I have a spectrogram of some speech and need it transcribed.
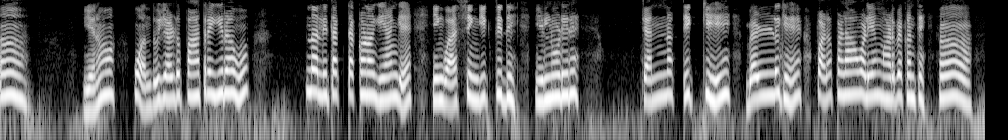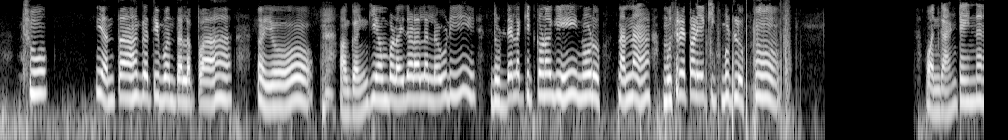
ಹ್ಮ್ ಏನೋ ಒಂದು ಎರಡು ಪಾತ್ರೆ ಇರವು. ನಲ್ಲಿ ತಕ್ ತಕೊಂಡೋಗಿ ಹಂಗೆ ಹಿಂಗೆ ವಾಸಿ ಹಿಂಗಿಕ್ತಿದ್ದೆ ಇಲ್ಲಿ ನೋಡಿರಿ, ಚೆನ್ನಾಗಿ ತಿಕ್ಕಿ ಬೆಳ್ಳಗೆ ಪಳ ಪಳ ಒಳಿಯಂಗೆ ಮಾಡ್ಬೇಕಂತೆ. ಹಾಂ. ಥೂ. ಎಂತ ಗತಿ ಬಂತಲ್ಲಪ್ಪ? ಅಯ್ಯೋ, ಆ ಗಂಗಿ ಅಂಬಳ ಇದ್ದಾಳಲ್ಲ ಲೌಡಿ, ದುಡ್ಡೆಲ್ಲ ಕಿತ್ಕೊಂಡೋಗಿ ನೋಡು, ನನ್ನ ಮುಸ್ರೆ ತೊಳೆಯ ಕಿತ್ಬಿಟ್ಲು. ಹ್ಞೂ. ಒಂದು ಗಂಟೆಯಿಂದನ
